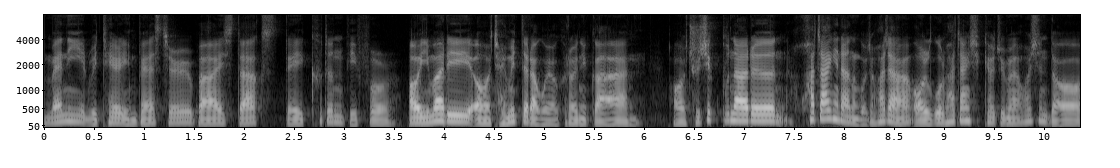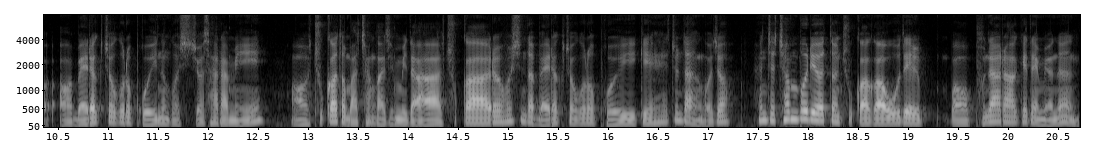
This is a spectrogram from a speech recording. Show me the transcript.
many retail investors buy stocks they couldn't before. 어, 이 말이 어, 재밌더라고요. 그러니까 어, 주식 분할은 화장이라는 거죠. 화장. 얼굴 화장시켜주면 훨씬 더 어, 매력적으로 보이는 것이죠. 사람이. 어, 주가도 마찬가지입니다. 주가를 훨씬 더 매력적으로 보이게 해준다는 거죠. 현재 1000불이었던 주가가 5대1 어, 분할을 하게 되면은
